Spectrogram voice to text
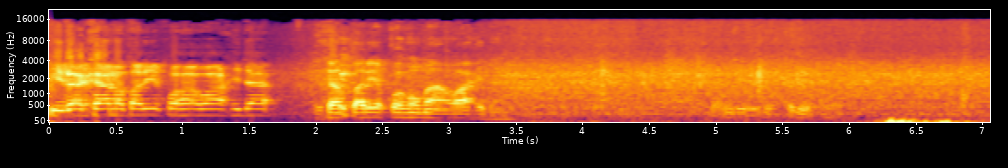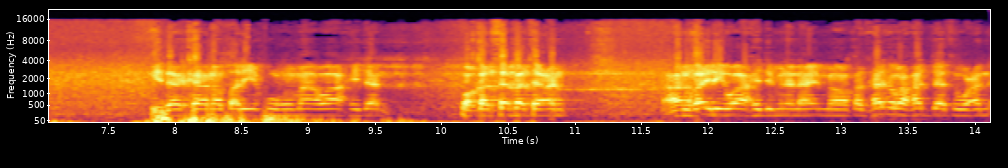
إذا كان طريقها واحدا إذا كان طريقهما واحدا. إذا كان طريقهما واحدا. وقد ثبت عن عن غير واحد من الأئمة وقد وحدثوا عن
